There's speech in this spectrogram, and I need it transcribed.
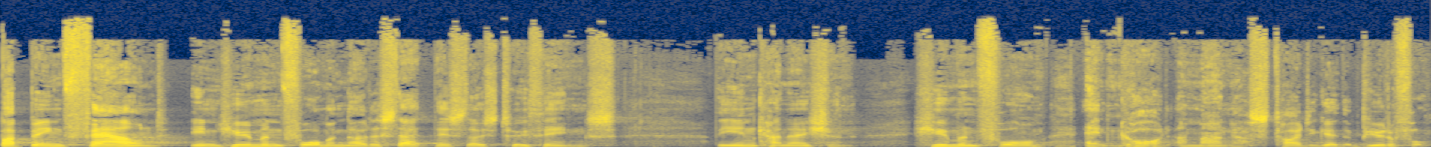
But being found in human form, and notice that there's those two things the incarnation, human form, and God among us, tied together. Beautiful.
